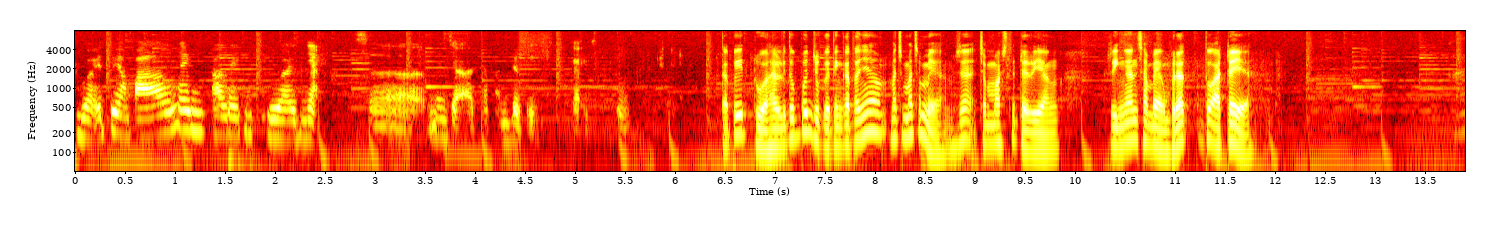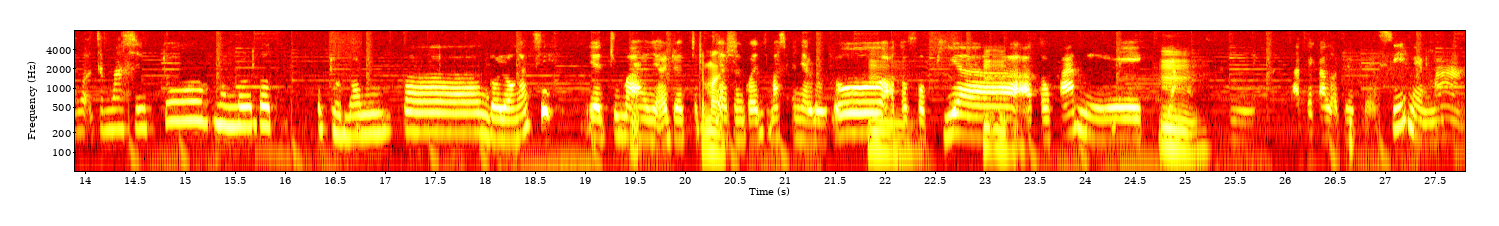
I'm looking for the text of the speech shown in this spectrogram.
dua itu yang paling paling banyak semenjak ada pandemi kayak gitu. Tapi dua hal itu pun juga tingkatannya macam-macam ya? Maksudnya cemas itu dari yang ringan sampai yang berat itu ada ya cemas itu menurut pedoman penggolongan sih ya cuma hanya ada Cemas. cemas gangguan cemas menyeluruh Hmm. atau fobia Mm-mm. atau panik hmm. Hmm, Tapi kalau depresi memang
